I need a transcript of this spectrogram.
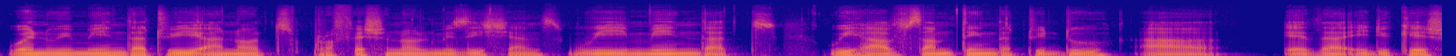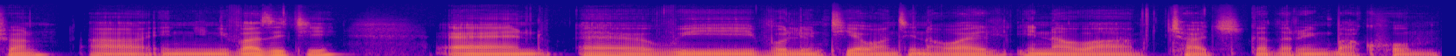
when we mean that we are not professional musicians, we mean that we have something that we do, uh, either education uh, in university, and uh, we volunteer once in a while in our church gathering back home.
